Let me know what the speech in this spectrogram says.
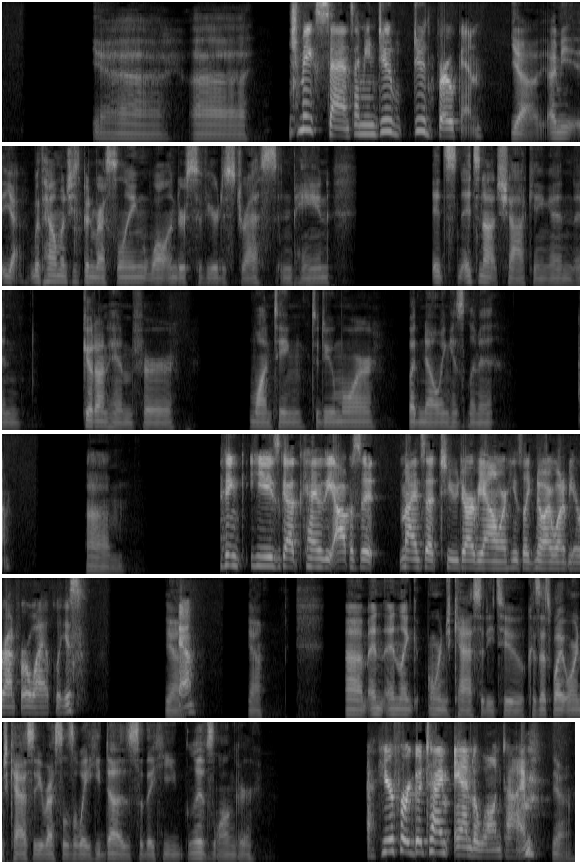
Yeah. Uh Which makes sense. I mean, dude dude's broken. yeah, I mean, yeah, with how much he's been wrestling while under severe distress and pain, it's it's not shocking and and good on him for wanting to do more but knowing his limit. Yeah. Um I think he's got kind of the opposite mindset to Darby Allin where he's like, No, I want to be around for a while, please. yeah. Yeah. Um, and and like Orange Cassidy too, because that's why Orange Cassidy wrestles the way he does, so that he lives longer. Here for a good time and a long time. Yeah.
